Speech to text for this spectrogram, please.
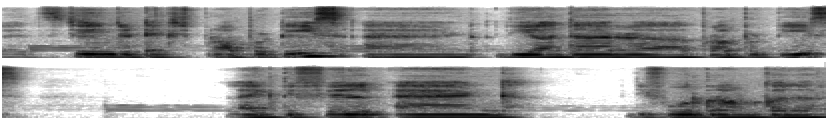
let's change the text properties and the other uh, properties like the fill and the foreground color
